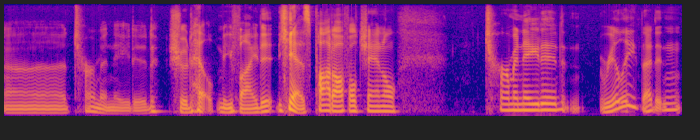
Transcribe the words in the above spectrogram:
Uh, terminated should help me find it. Yes, Pod Awful channel terminated. Really? That didn't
